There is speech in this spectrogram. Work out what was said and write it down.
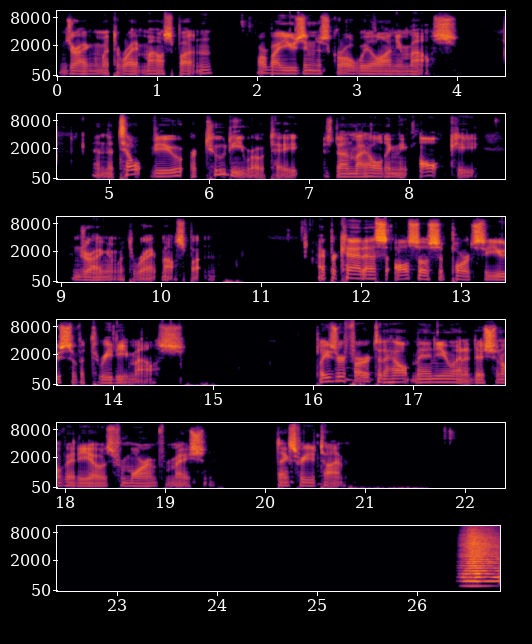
and dragging with the right mouse button or by using the scroll wheel on your mouse. And the tilt view or 2D rotate is done by holding the Alt key and dragging with the right mouse button. hyperCAD-S also supports the use of a 3D mouse. Please refer to the help menu and additional videos for more information. Thanks for your time. You.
